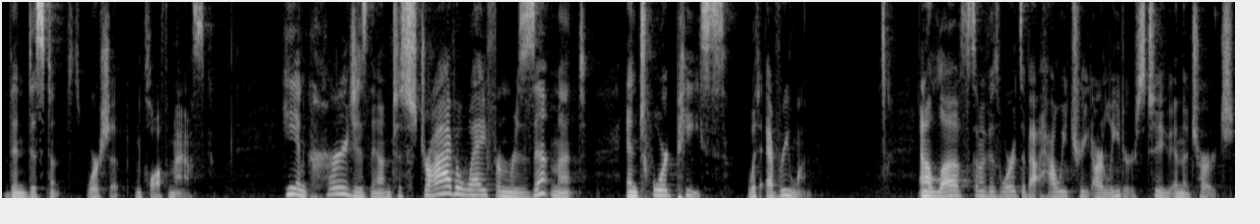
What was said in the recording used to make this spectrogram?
than distant worship and cloth mask. He encourages them to strive away from resentment and toward peace with everyone. And I love some of his words about how we treat our leaders too in the church.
